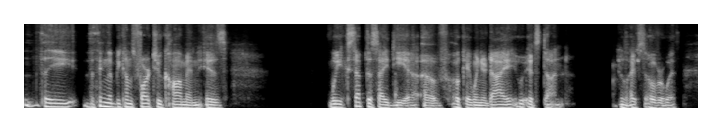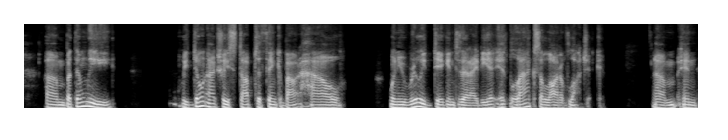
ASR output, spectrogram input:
the the thing that becomes far too common is we accept this idea of okay, when you die, it's done, your life's over with. Um, but then we we don't actually stop to think about how when you really dig into that idea it lacks a lot of logic. Um, and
